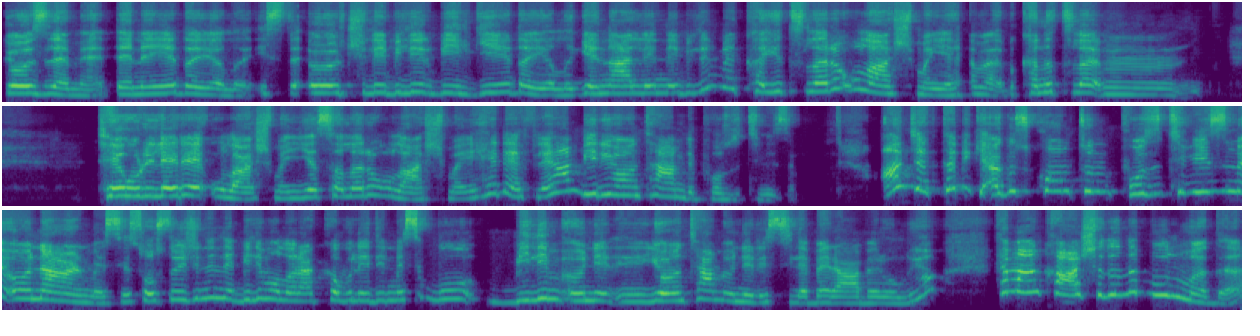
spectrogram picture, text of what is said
Gözleme, deneye dayalı, işte ölçülebilir bilgiye dayalı, genellenebilir ve kayıtlara ulaşmayı, kanıtla hmm, teorilere ulaşmayı, yasalara ulaşmayı hedefleyen bir yöntemdi pozitivizm. Ancak tabii ki Auguste Comte'un pozitivizmi önermesi, sosyolojinin de bilim olarak kabul edilmesi bu bilim öneri, yöntem önerisiyle beraber oluyor. Hemen karşılığını bulmadı.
